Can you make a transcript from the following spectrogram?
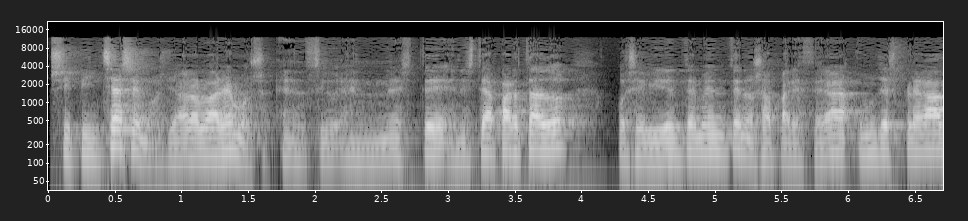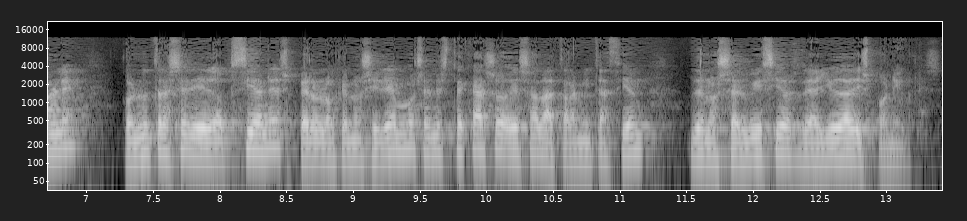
Si pinchásemos, y ahora lo haremos en este, en este apartado, pues evidentemente nos aparecerá un desplegable con otra serie de opciones, pero lo que nos iremos en este caso es a la tramitación de los servicios de ayuda disponibles.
